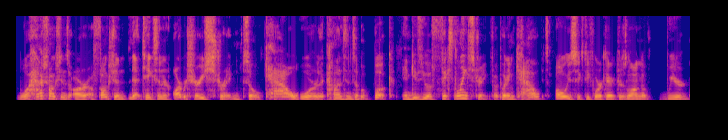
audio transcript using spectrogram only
Well, hash functions are a function that takes in an arbitrary string, so cow, or the contents of a book, and gives you a fixed length string. If I put in cow, it's always 64 characters long of weird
